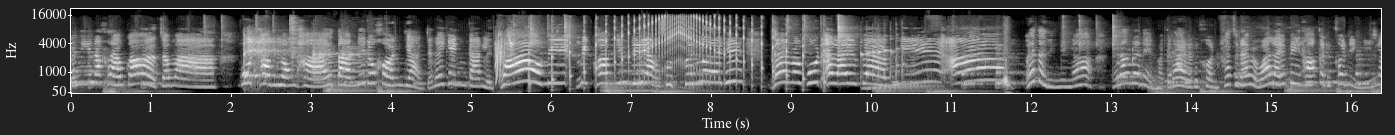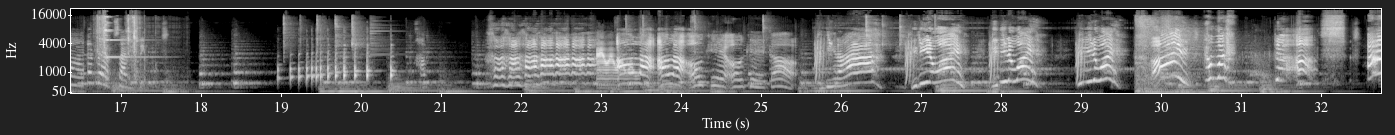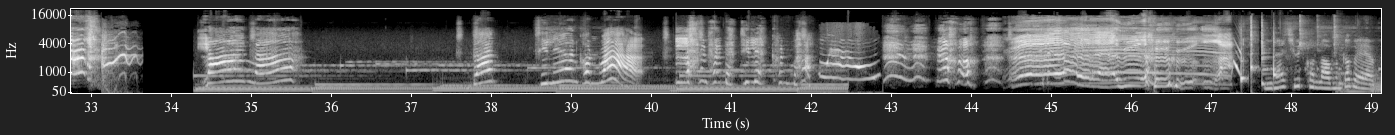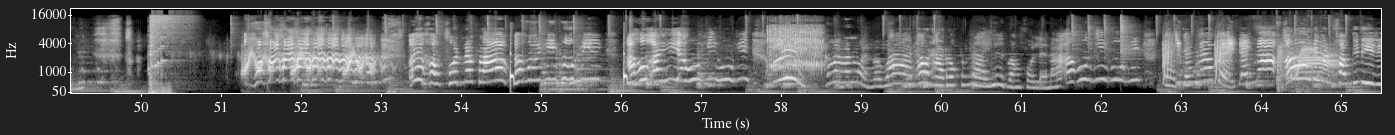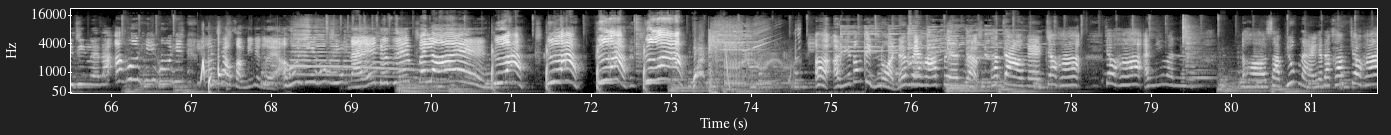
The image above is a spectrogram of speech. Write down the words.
วันนี้นะครับก็จะมาพูดคำลงท้ายตามที่ทุกคนอยากจะได้ยินกันหรือว้าวมีมีความยินดีอย่างสุดซึ้งเลยที่ได้มาพูดอะไรแบบนี้อ้าวเอ้ยแต่จริงๆอะไม่ต้องเดินเห็นมาก็ได้นะทุกคนข้าจะได้แบบว่าไลฟ์ฟรีทอล์กกับทุกคนอย่างนี้ไงกันแบบสันติ ดีนะชีวิตคนเรามันก็แบบเอ้ยขอบคุณนะครับอ้าวฮีฮูฮีอ้าวไอ้อ้าวฮีฮูฮีเฮ้ยทำไมมันเหมือนแบบว่าเท่าทารกน้ำลายยืดบางคนเลยนะอ้าวฮูฮีฮูฮีแต่จังหน้าแต่จังหน้าเอ้ยนี่มันคำที่ดีจริงๆเลยนะอ้าวฮูฮีฮูฮีเอ้ยชอบคำนี้จังเลยอ้าวฮูฮี วดได้ไหมคะ เป็นแบบทัดดาวไงเจ้าฮะ เจ้าฮะ อันนี้มันเอ่อสับยุคไหนกันนะครับ เจ้าฮะ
